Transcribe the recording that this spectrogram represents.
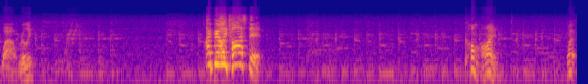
Wow, really? I barely tossed it! Come on. What?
